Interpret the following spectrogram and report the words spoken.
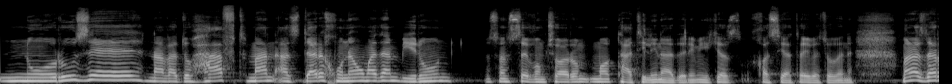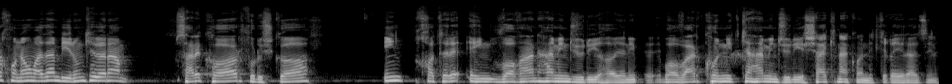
نوروز 97 من از در خونه اومدم بیرون. مثلا سوم چهارم ما تعطیلی نداریم یکی از خاصیت های بتوونه من از در خونه اومدم بیرون که برم سر کار فروشگاه. این خاطر این واقعا همین جوریه ها. یعنی باور کنید که همین جوریه شک نکنید که غیر از این.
